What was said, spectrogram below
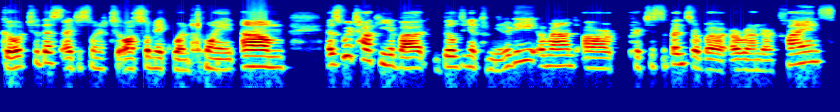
go to this, I just wanted to also make one point. Um, as we're talking about building a community around our participants or about, around our clients,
